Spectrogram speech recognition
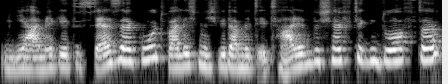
Ja, mir geht es sehr, sehr gut, weil ich mich wieder mit Italien beschäftigen durfte.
